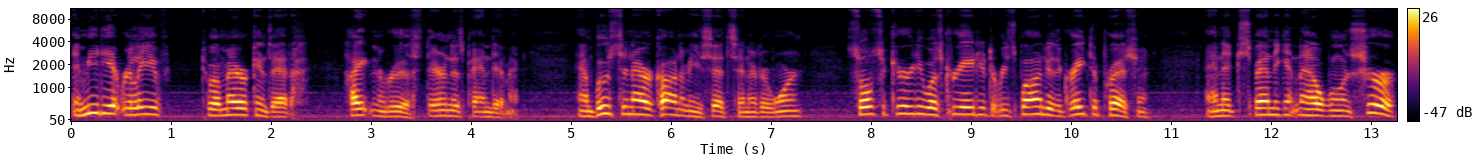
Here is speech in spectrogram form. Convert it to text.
immediate relief to Americans at heightened risk during this pandemic and boosting our economy, said Senator Warren. Social Security was created to respond to the Great Depression, and expanding it now will ensure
